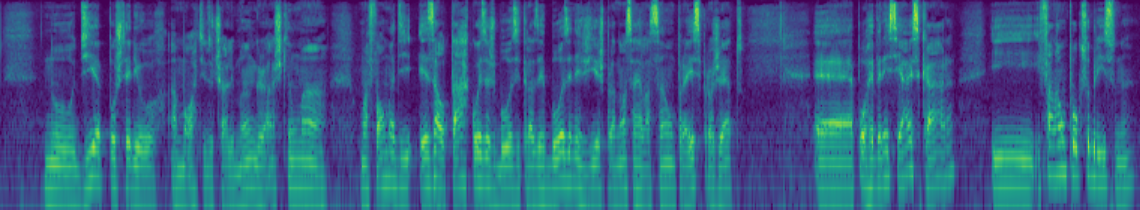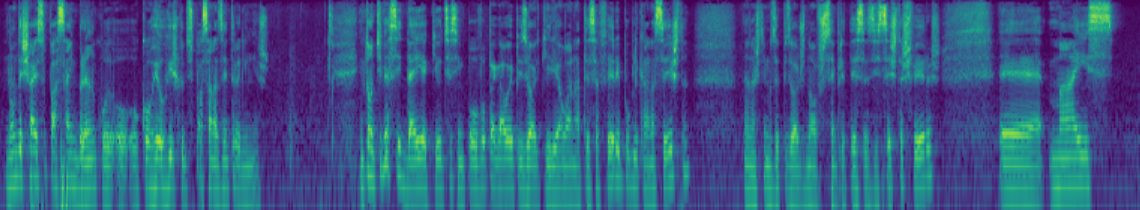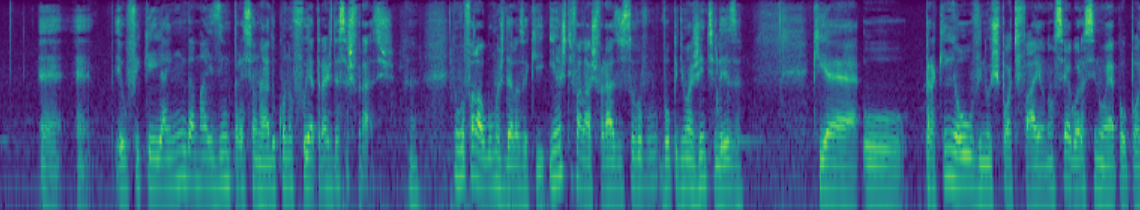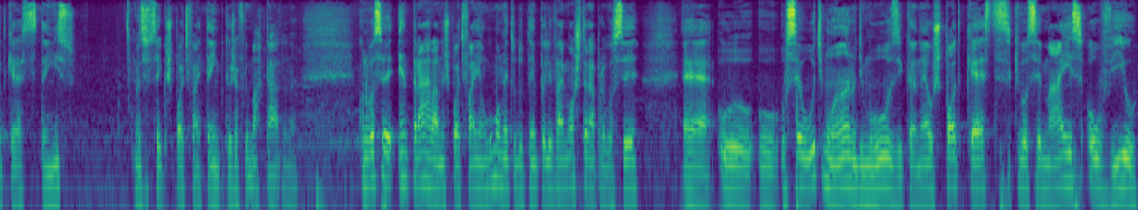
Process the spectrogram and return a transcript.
no dia posterior à morte do Charlie Munger, acho que uma, uma forma de exaltar coisas boas e trazer boas energias para nossa relação, para esse projeto, é, pô, reverenciar esse cara e, e, falar um pouco sobre isso, né? Não deixar isso passar em branco ou, ou correr o risco de isso passar nas entrelinhas. Então eu tive essa ideia aqui, eu disse assim, pô, vou pegar o episódio que iria ao ar na terça-feira e publicar na sexta. Né? Nós temos episódios novos sempre terças e sextas-feiras. É, mas é, é, eu fiquei ainda mais impressionado quando fui atrás dessas frases. Né? Então vou falar algumas delas aqui. E antes de falar as frases, só vou, vou pedir uma gentileza, que é o para quem ouve no Spotify, eu não sei agora se no Apple Podcasts tem isso, mas eu sei que o Spotify tem, porque eu já fui marcado, né? Quando você entrar lá no Spotify, em algum momento do tempo, ele vai mostrar para você é, o, o, o, seu último ano de música, né? os podcasts que você mais ouviu.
